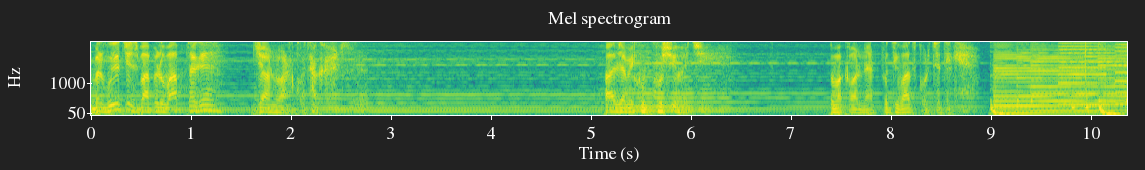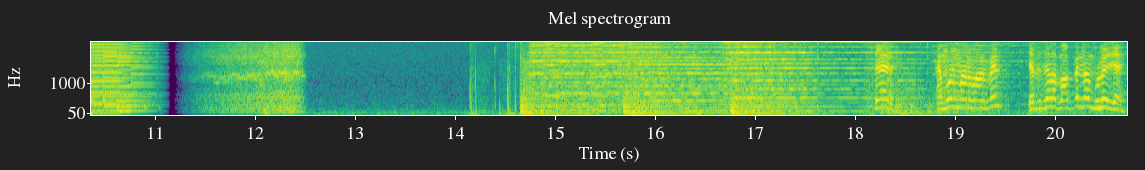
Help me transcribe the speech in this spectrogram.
এবার বুঝেছিস বাপের বাপ থাকে জানোয়ার কোথাকার। আজ আমি খুব খুশি হয়েছি তোমাকে অন্যায় প্রতিবাদ করতে দেখে। স্যার এমন মার মারবেন যাতে সালা বাপের নাম ভুলে যায়।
